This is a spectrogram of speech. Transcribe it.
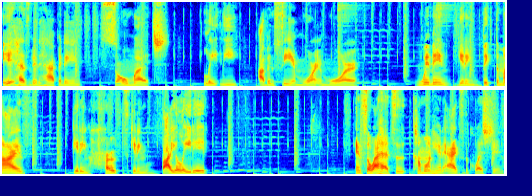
it has been happening so much lately. I've been seeing more and more women getting victimized, getting hurt, getting violated. And so I had to come on here and ask the question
